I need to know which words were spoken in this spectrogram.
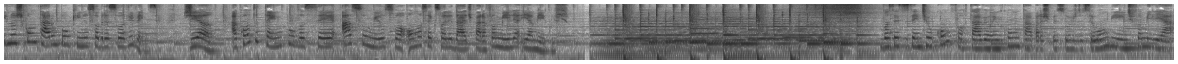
e nos contar um pouquinho sobre a sua vivência. Gian, há quanto tempo você assumiu sua homossexualidade para a família e amigos? Você se sentiu confortável em contar para as pessoas do seu ambiente familiar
